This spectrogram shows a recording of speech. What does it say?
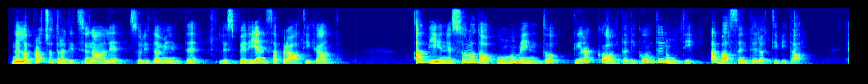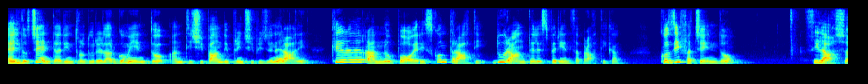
Nell'approccio tradizionale, solitamente, l'esperienza pratica avviene solo dopo un momento di raccolta di contenuti a bassa interattività. È il docente ad introdurre l'argomento, anticipando i principi generali, che verranno poi riscontrati durante l'esperienza pratica. Così facendo, si lascia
